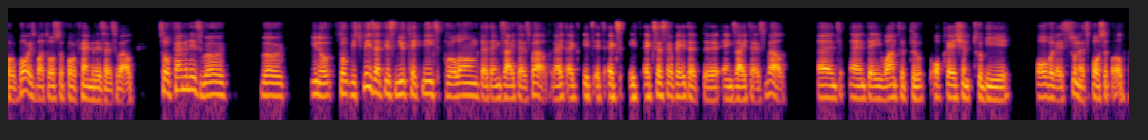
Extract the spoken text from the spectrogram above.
for boys, but also for families as well. So families were were you know so which means that these new techniques prolong that anxiety as well, right? It it it, it exacerbated the anxiety as well, and and they wanted the operation to be over as soon as possible.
